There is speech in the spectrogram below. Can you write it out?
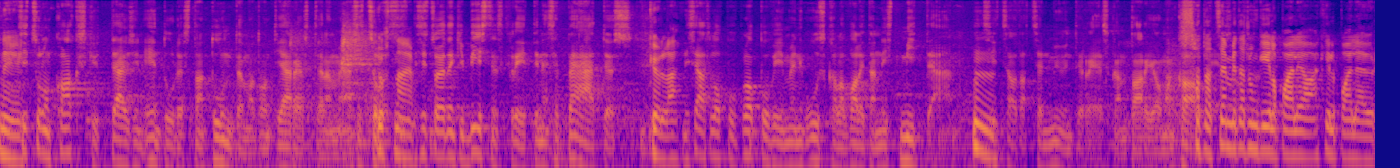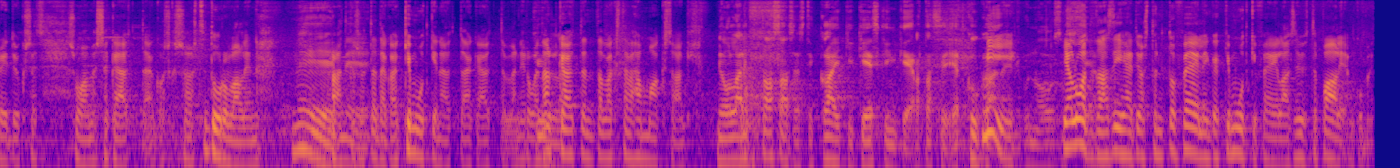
Niin. Sitten sulla on 20 täysin entuudestaan tuntematonta järjestelmää ja sitten sulla sit se on jotenkin bisneskriittinen se päätös. Kyllä. Niin sä et loppu, loppuviimein niinku uskalla valita niistä mitään. Hmm. Sitten sä otat sen myyntireeskan tarjoaman kautta. Saatat sen, mitä sun kilpailija, kilpailijayritykset Suomessa käyttää, koska se on se turvallinen niin, ratkaisu. Niin. Tätä kaikki muutkin näyttää käyttävän, niin ruvetaan käyttämään tätä, vaikka sitä vähän maksaakin. Niin ollaan niin tasa tasaisesti kaikki keskinkertaisia, että kukaan niin. ei niin nouse Ja luotetaan siihen, että jos nyt on feilin, kaikki muutkin feilaisi yhtä paljon, kuin me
